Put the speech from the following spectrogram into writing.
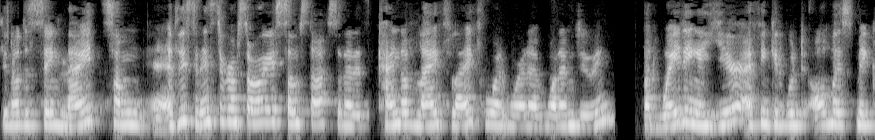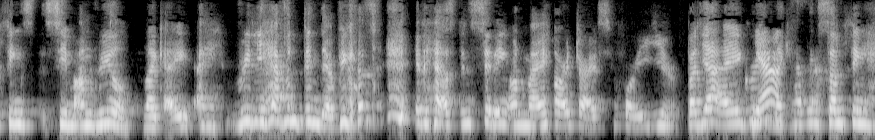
you know, the same night, some at least an Instagram story, some stuff so that it's kind of life, life, what, what, I, what I'm doing. But waiting a year, I think it would almost make things seem unreal. Like I, I really haven't been there because it has been sitting on my hard drives for a year. But yeah, I agree. Yeah. Like having something,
